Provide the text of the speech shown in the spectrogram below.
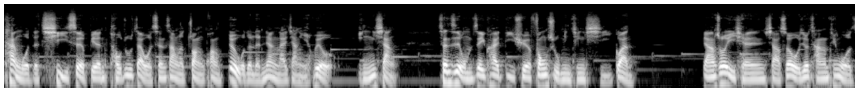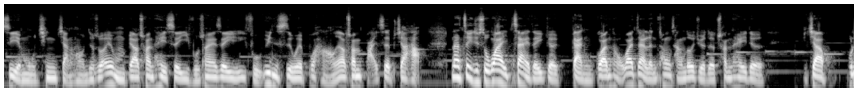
看我的气色，别人投注在我身上的状况，对我的能量来讲也会有影响。甚至我们这一块地区的风俗民情习惯，比方说以前小时候，我就常常听我自己的母亲讲哦，就说：“哎，我们不要穿黑色衣服，穿黑色衣服运势会不好，要穿白色比较好。”那这就是外在的一个感官哦，外在人通常都觉得穿黑的比较。不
